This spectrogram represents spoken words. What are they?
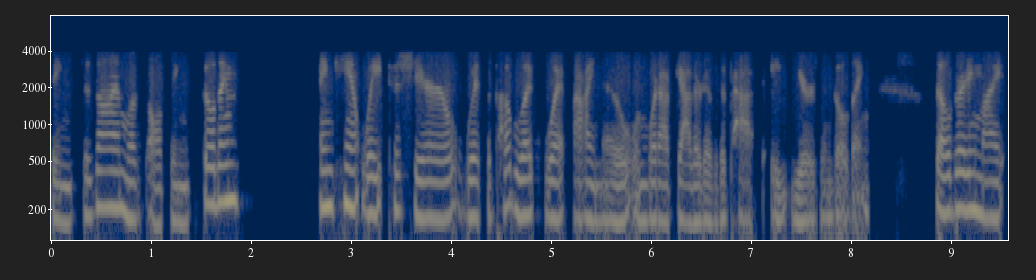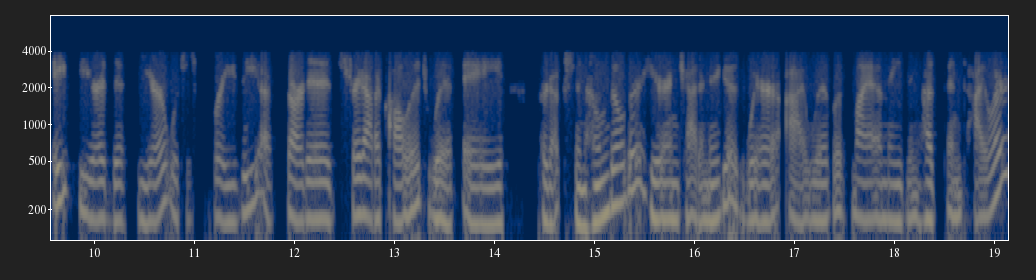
things design, loves all things building, and can't wait to share with the public what I know and what I've gathered over the past eight years in building. Celebrating my eighth year this year, which is crazy. I started straight out of college with a production home builder here in Chattanooga, is where I live with my amazing husband, Tyler.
